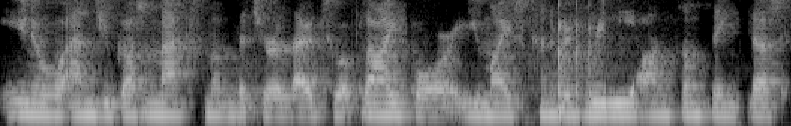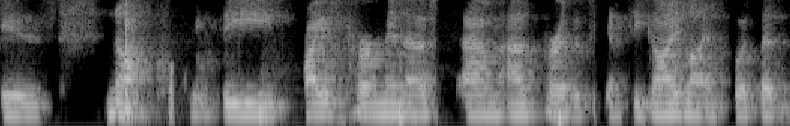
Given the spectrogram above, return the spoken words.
you know, and you've got a maximum that you're allowed to apply for, you might kind of agree on something that is not quite the price per minute um, as per the CMC guidelines, but that,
